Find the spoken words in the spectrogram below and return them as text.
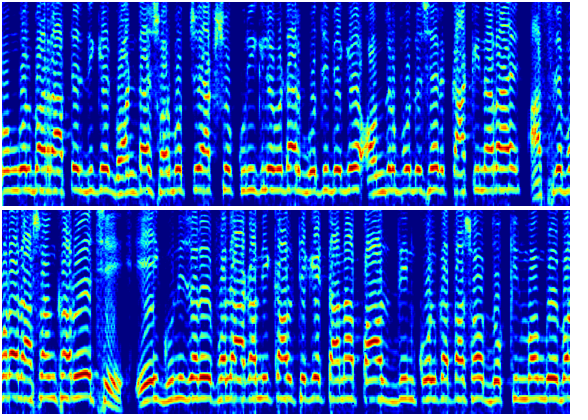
মঙ্গলবার রাতের দিকে ঘন্টায় সর্বোচ্চ একশো কুড়ি কিলোমিটার গতিবেগে অন্ধ্রপ্রদেশের কাকিনারায় আশ্রে পড়ার আশঙ্কা রয়েছে। এই ঘূর্ণিঝড়ের ফলে আগামীকাল থেকে টানা পাঁচ দিন কলকাতা সহ দক্ষিণবঙ্গ এবং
